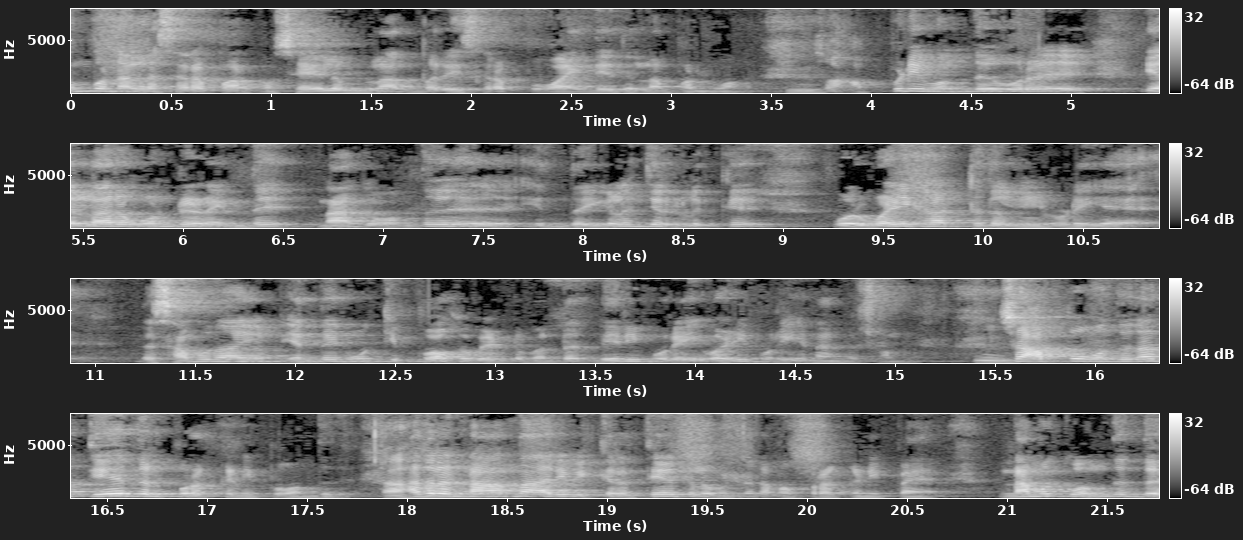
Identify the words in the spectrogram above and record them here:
ரொம்ப நல்ல சிறப்பாக இருக்கும் சேலம்லாம் அந்த மாதிரி சிறப்பு வாய்ந்த இதெல்லாம் பண்ணுவாங்க. ஸோ அப்படி வந்து ஒரு எல்லாரும் ஒன்றிணைந்து நாங்கள் வந்து இந்த இளைஞர்களுக்கு ஒரு வழிகாட்டுதல்களுடைய இந்த சமுதாயம் எதை நோக்கி போக வேண்டும் என்ற நெறிமுறை வழிமுறையை நாங்கள் சொன்னோம். ஸோ அப்போ வந்து தான் தேர்தல் புறக்கணிப்பு வந்தது. அதில் நான் தான் அறிவிக்கிற தேர்தலை வந்து நம்ம புறக்கணிப்பேன் நமக்கு வந்து இந்த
